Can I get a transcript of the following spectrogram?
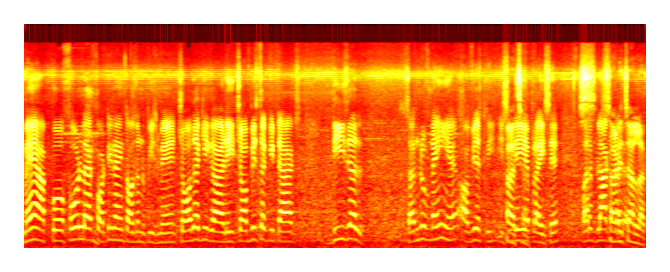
मैं आपको four lakh forty nine thousand rupees में चौदह की गाड़ी चौबीस तक की टैक्स डीजल सनरूफ नहीं है ऑब्वियसली इसलिए अच्छा। ये प्राइस है पर ब्लैक साढ़े चार लाख।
